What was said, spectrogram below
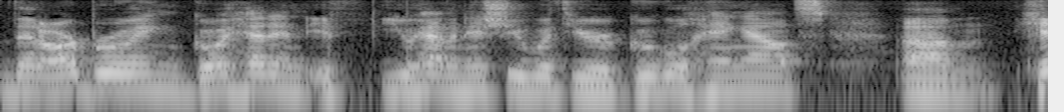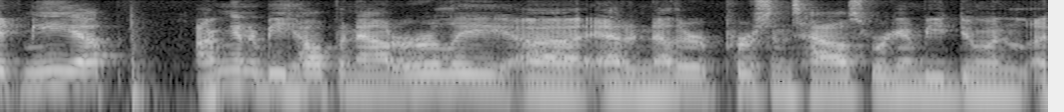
that are brewing. Go ahead and if you have an issue with your Google Hangouts, um, hit me up I'm going to be helping out early uh, at another person's house. We're going to be doing a,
